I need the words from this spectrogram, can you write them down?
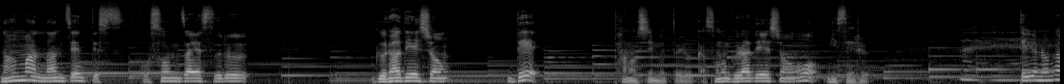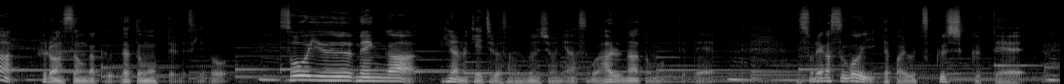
何万何千ってすこう存在するグラデーションで楽しむというかそのグラデーションを見せる。っていうのがフランス音楽だと思ってるんですけど、うん、そういう面が平野啓一郎さんの文章にはすごいあるなと思ってて、うん、それがすごいやっぱり美しくて、うん、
